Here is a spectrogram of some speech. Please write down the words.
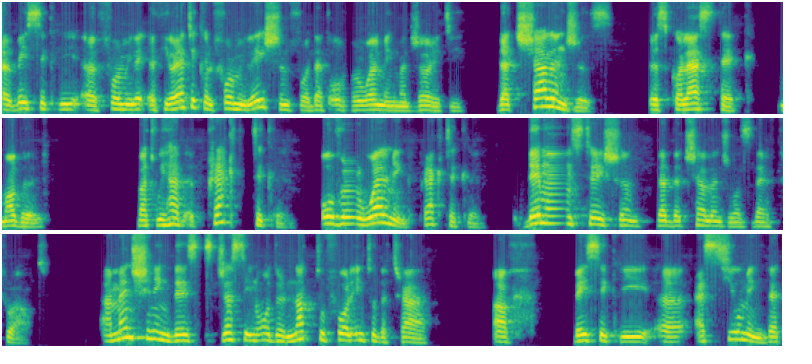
uh, basically a, formula, a theoretical formulation for that overwhelming majority that challenges the scholastic model, but we have a practical, overwhelming practical demonstration that the challenge was there throughout. I'm mentioning this just in order not to fall into the trap of basically uh, assuming that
